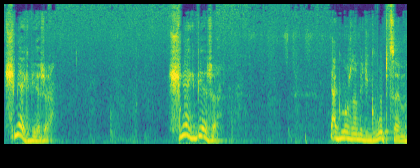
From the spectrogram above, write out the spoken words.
Śmiech bierze. Śmiech bierze. Jak można być głupcem,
